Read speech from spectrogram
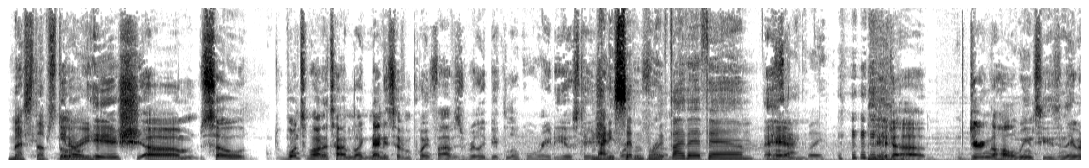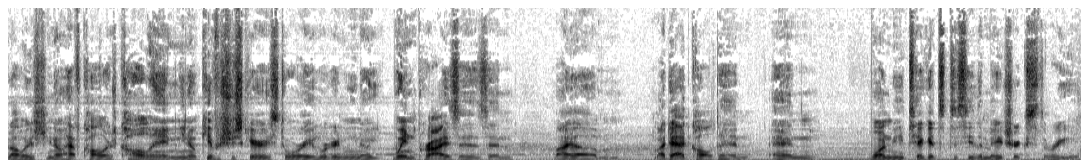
messed up story You know, story. ish. Um, so once upon a time, like ninety-seven point five is a really big local radio station. where we're Ninety-seven point from. five FM. And Exactly. it, uh, during the Halloween season, they would always, you know, have callers call in, you know, give us your scary story. We're gonna, you know, win prizes. And my um, my dad called in and won me tickets to see The Matrix Three,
